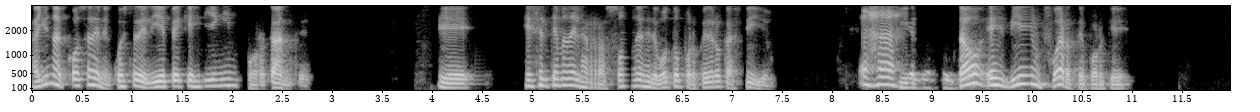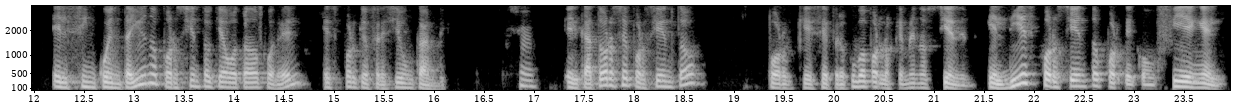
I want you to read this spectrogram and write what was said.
hay una cosa de la encuesta del IEP que es bien importante. Eh, es el tema de las razones del voto por Pedro Castillo. Y el resultado es bien fuerte porque el 51% que ha votado por él es porque ofreció un cambio. El 14% porque se preocupa por los que menos tienen. El 10% porque confía en él.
